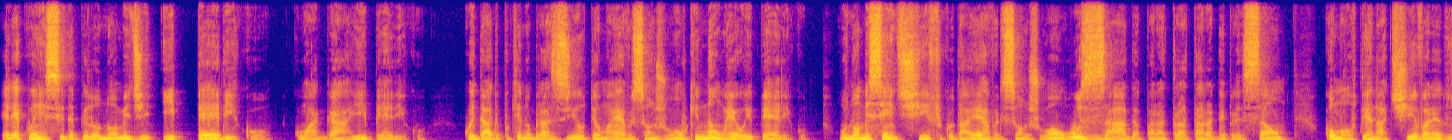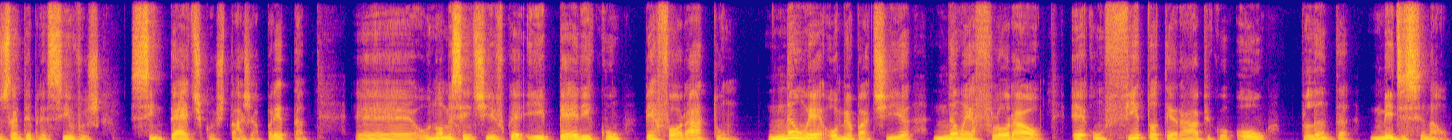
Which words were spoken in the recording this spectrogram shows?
Ele é conhecida pelo nome de hipérico, com H, hipérico. Cuidado porque no Brasil tem uma erva de São João que não é o hipérico. O nome científico da erva de São João, usada para tratar a depressão, como alternativa né, dos antidepressivos sintéticos, tarja preta, é, o nome científico é Hypericum perforatum. Não é homeopatia, não é floral, é um fitoterápico ou planta medicinal.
